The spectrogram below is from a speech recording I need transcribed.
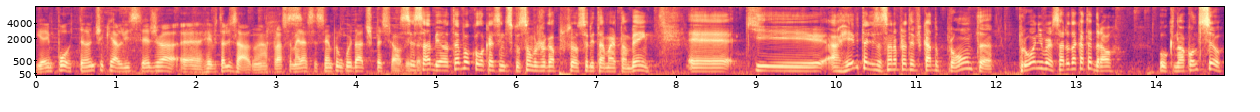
E é importante que ali seja é, revitalizado, né? A praça merece sempre um cuidado especial. Você sabe, eu até vou colocar isso em discussão, vou jogar para o professor Itamar também, é, que a revitalização era para ter ficado pronta para o aniversário da catedral, o que não aconteceu.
